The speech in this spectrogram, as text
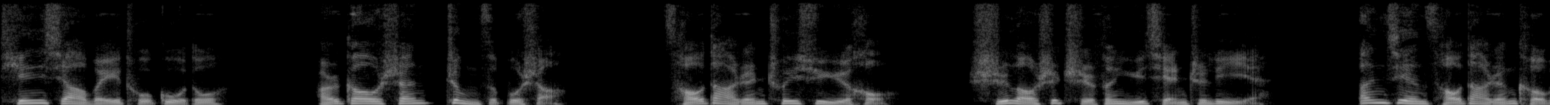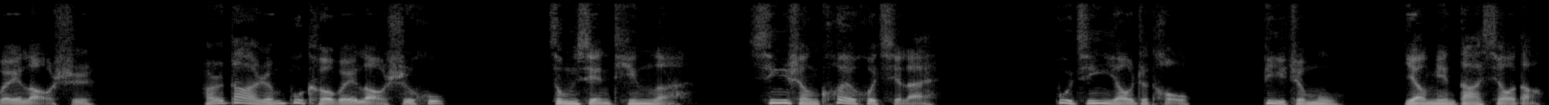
天下为土故多，而高山正子不少。曹大人吹嘘于后，使老师齿分于前之力也。安见曹大人可为老师，而大人不可为老师乎？”宗宪听了，心上快活起来，不禁摇着头，闭着目，仰面大笑道：“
